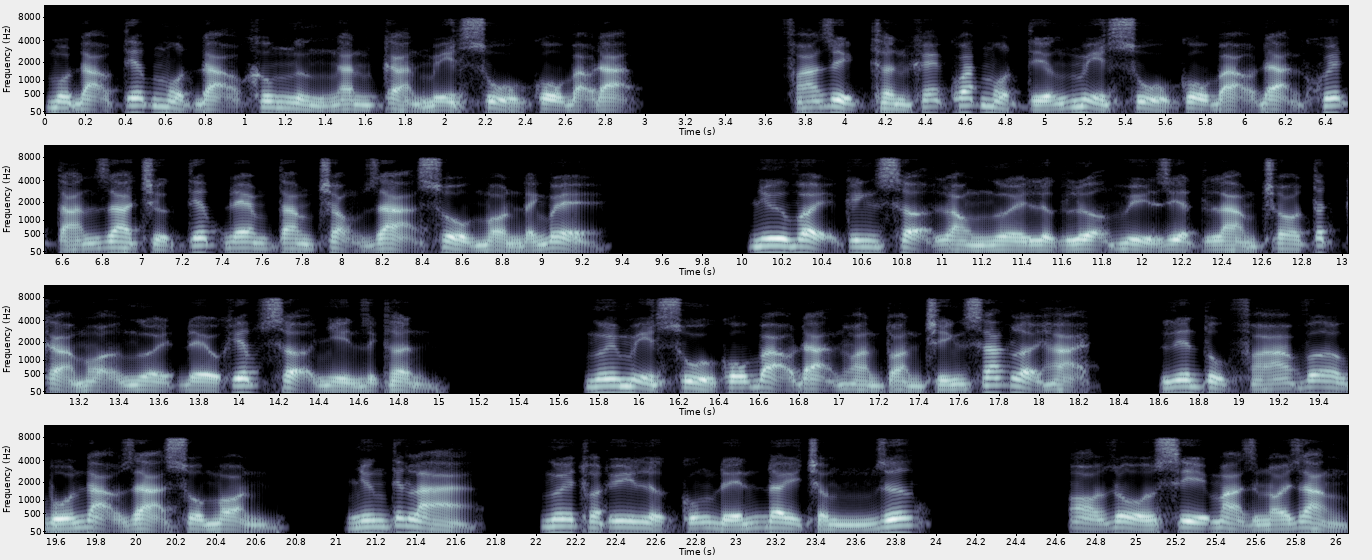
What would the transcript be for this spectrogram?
một đạo tiếp một đạo không ngừng ngăn cản mỹ sủ cổ bạo đạn. Phá dịch thần khẽ quát một tiếng mịt sủ cổ bạo đạn khuyết tán ra trực tiếp đem tam trọng dạ sổ mòn đánh bể. Như vậy kinh sợ lòng người lực lượng hủy diệt làm cho tất cả mọi người đều khiếp sợ nhìn dịch thần. Ngươi mịt sủ cổ bạo đạn hoàn toàn chính xác lợi hại, liên tục phá vỡ bốn đạo dạ sổ mòn, nhưng tiếc là, ngươi thuật uy lực cũng đến đây chấm dứt. Họ rồ si mà nói rằng,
